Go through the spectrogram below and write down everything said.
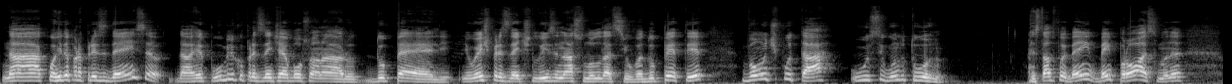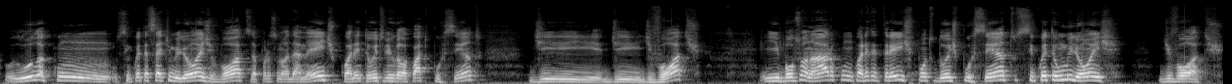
Na corrida para a presidência da República, o presidente Jair Bolsonaro, do PL, e o ex-presidente Luiz Inácio Lula da Silva, do PT, vão disputar o segundo turno. O resultado foi bem, bem próximo, né? O Lula com 57 milhões de votos aproximadamente, 48,4% de, de, de votos, e Bolsonaro com 43,2%, 51 milhões de votos.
